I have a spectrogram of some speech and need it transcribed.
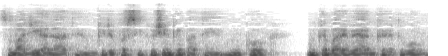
समाजी हालात हैं, उनकी जो प्रोसिक्यूशन की बातें हैं, उनको, उनके बारे में बयान करें तो वो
